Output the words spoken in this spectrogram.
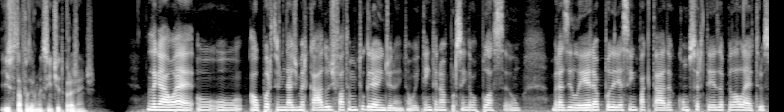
isso está fazendo muito sentido para a gente. Legal, é. O, o, a oportunidade de mercado, de fato, é muito grande. Né? Então, 89% da população brasileira poderia ser impactada, com certeza, pela Letros.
